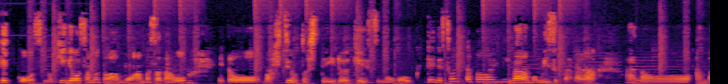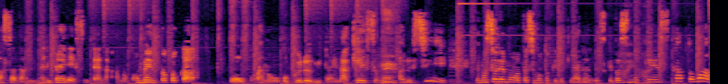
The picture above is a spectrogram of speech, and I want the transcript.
結構、その企業様側もアンバサダーを、えっと、まあ、必要としているケースも多くて、で、そういった場合には、もう自ら、あの、アンバサダーになりたいですみたいな、あの、コメントとかをあの送るみたいなケースもあるし、でもそれも私も時々あるんですけど、そのケースカートは、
